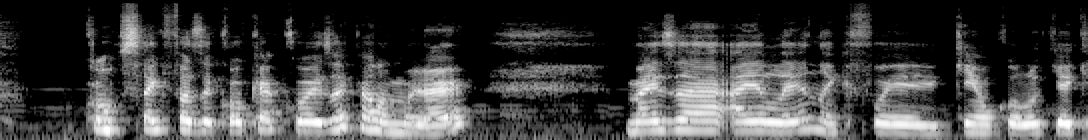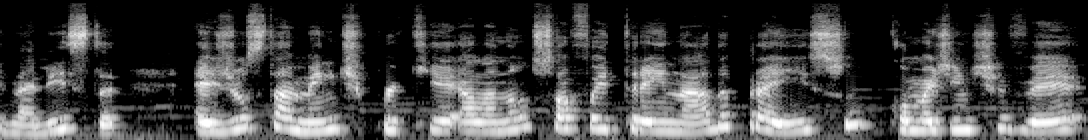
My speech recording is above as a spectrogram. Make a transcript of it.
Consegue fazer qualquer coisa, aquela mulher. Mas a, a Helena, que foi quem eu coloquei aqui na lista, é justamente porque ela não só foi treinada pra isso, como a gente vê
